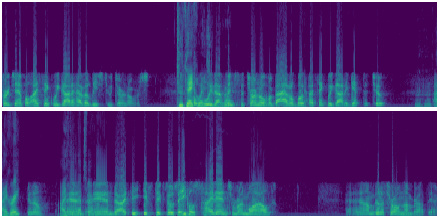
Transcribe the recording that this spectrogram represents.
for example, I think we got to have at least two turnovers. Two takeaways. Hopefully you mean, that right? wins the turnover battle, but I think we got to get to 2 I agree. You know, I think that's fair. And uh, if if those Eagles tight ends run wild, and I'm going to throw a number out there.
